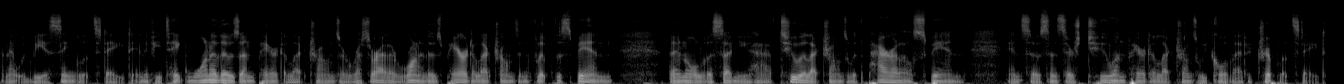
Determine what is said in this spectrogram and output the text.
and that would be a singlet state. And if you take one of those unpaired electrons, or rather one of those paired electrons, and flip the spin, then all of a sudden you have two electrons with parallel spin. And so since there's two unpaired electrons, we call that a triplet state.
